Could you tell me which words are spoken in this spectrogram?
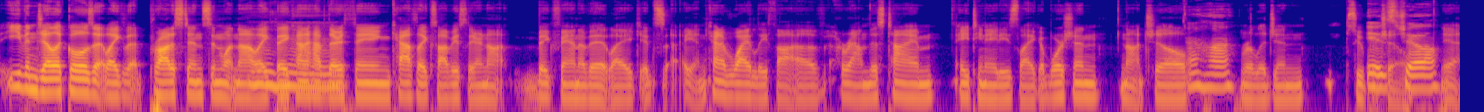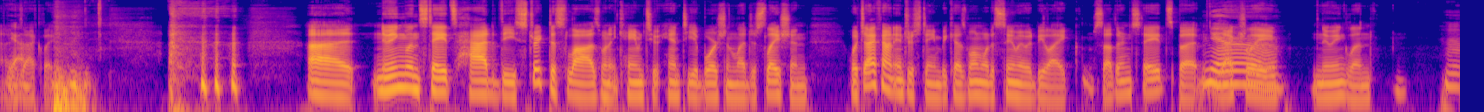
evangelicals at like the Protestants and whatnot, like they kind of have their thing. Catholics obviously are not big fan of it. Like it's again kind of widely thought of around this time, 1880s, like abortion not chill, Uh huh. religion super Is chill. chill. Yeah, Yeah. exactly. uh, New England states had the strictest laws when it came to anti-abortion legislation, which I found interesting because one would assume it would be like southern states, but it's actually New England. Hmm.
